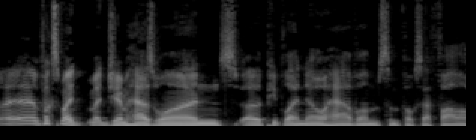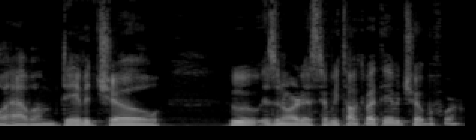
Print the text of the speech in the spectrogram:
uh, folks, my, my gym has one. Other people I know have them. Some folks I follow have them. David Choe, who is an artist. Have we talked about David Choe before?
